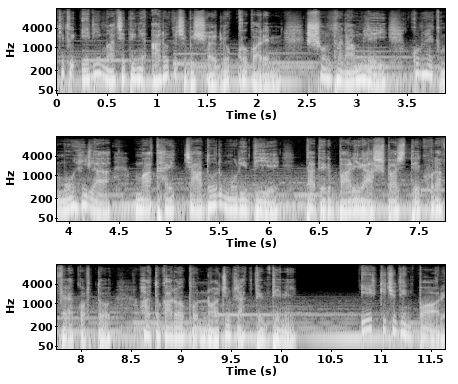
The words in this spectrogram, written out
কিন্তু এরই মাঝে তিনি আরও কিছু বিষয় লক্ষ্য করেন। সন্ধ্যা নামলেই কোনো এক মহিলা মাথায় চাদর মুড়ি দিয়ে তাদের বাড়ির আশপাশ দিয়ে ঘোরাফেরা করত। হয়তো কারও ওপর নজর রাখতেন তিনি। এর কিছুদিন পর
